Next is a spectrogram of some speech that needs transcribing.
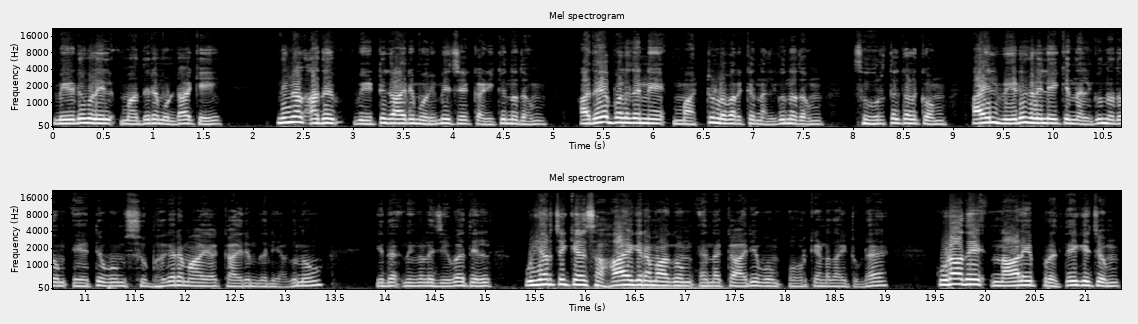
വീടുകളിൽ മധുരമുണ്ടാക്കി നിങ്ങൾ അത് വീട്ടുകാരും ഒരുമിച്ച് കഴിക്കുന്നതും അതേപോലെ തന്നെ മറ്റുള്ളവർക്ക് നൽകുന്നതും സുഹൃത്തുക്കൾക്കും അയൽ വീടുകളിലേക്ക് നൽകുന്നതും ഏറ്റവും ശുഭകരമായ കാര്യം തന്നെയാകുന്നു. ഇത് നിങ്ങളുടെ ജീവിതത്തിൽ ഉയർച്ചയ്ക്ക് സഹായകരമാകും എന്ന കാര്യവും ഓർക്കേണ്ടതായിട്ടുണ്ട്. കൂടാതെ നാളെ പ്രത്യേകിച്ചും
